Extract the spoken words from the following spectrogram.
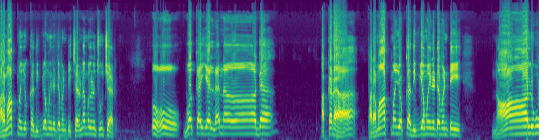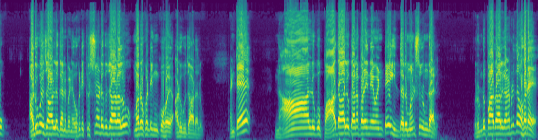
పరమాత్మ యొక్క దివ్యమైనటువంటి చరణములను చూచారు. ఓ ఒక ఎలనాగా అక్కడ పరమాత్మ యొక్క దివ్యమైనటువంటి నాలుగు అడుగు జాడలు కనపడినాయి. ఒకటి కృష్ణ అడుగు జాడలు మరొకటి ఇంకో అడుగు జాడలు అంటే నాలుగు పాదాలు కనపడినవంటే ఇద్దరు మనుషులు ఉండాలి రెండు పాదాలు కనపడితే ఒకడే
